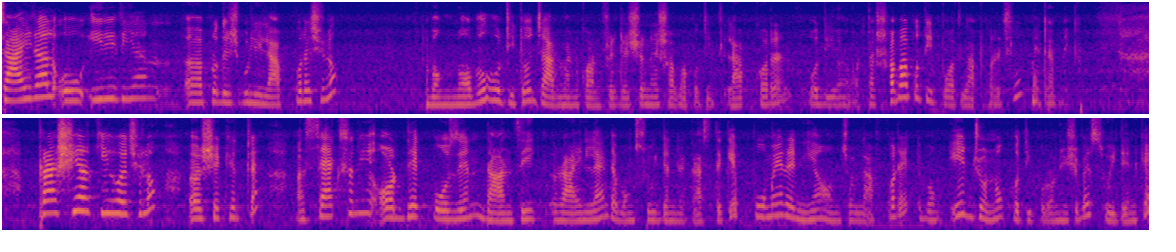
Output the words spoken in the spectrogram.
টাইরাল ও ইরিডিয়ান আহ, প্রদেশগুলি লাভ করেছিল। এবং নবগঠিত জার্মান কনফেডারেশনের সভাপতি লাভ করেন অর্থাৎ সভাপতির পদ লাভ করেছিলেন মেটারনিক। প্রাশিয়ার কি হয়েছিল? সেক্ষেত্রে স্যাক্সনি অর্ধেক পোজেন, ডানজিক, রাইনল্যান্ড এবং সুইডেনের কাছ থেকে পোমেরেনিয়া অঞ্চল লাভ করে এবং এর জন্য ক্ষতিপূরণ হিসেবে সুইডেনকে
